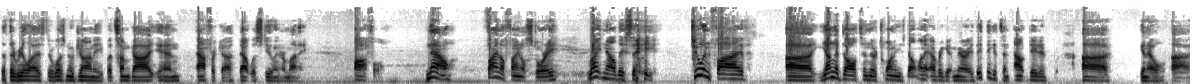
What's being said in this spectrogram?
that they realized there was no Johnny, but some guy in Africa that was stealing her money. Awful. Now, final, final story. Right now, they say two in five uh, young adults in their 20s don't want to ever get married. They think it's an outdated, uh, you know, uh,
